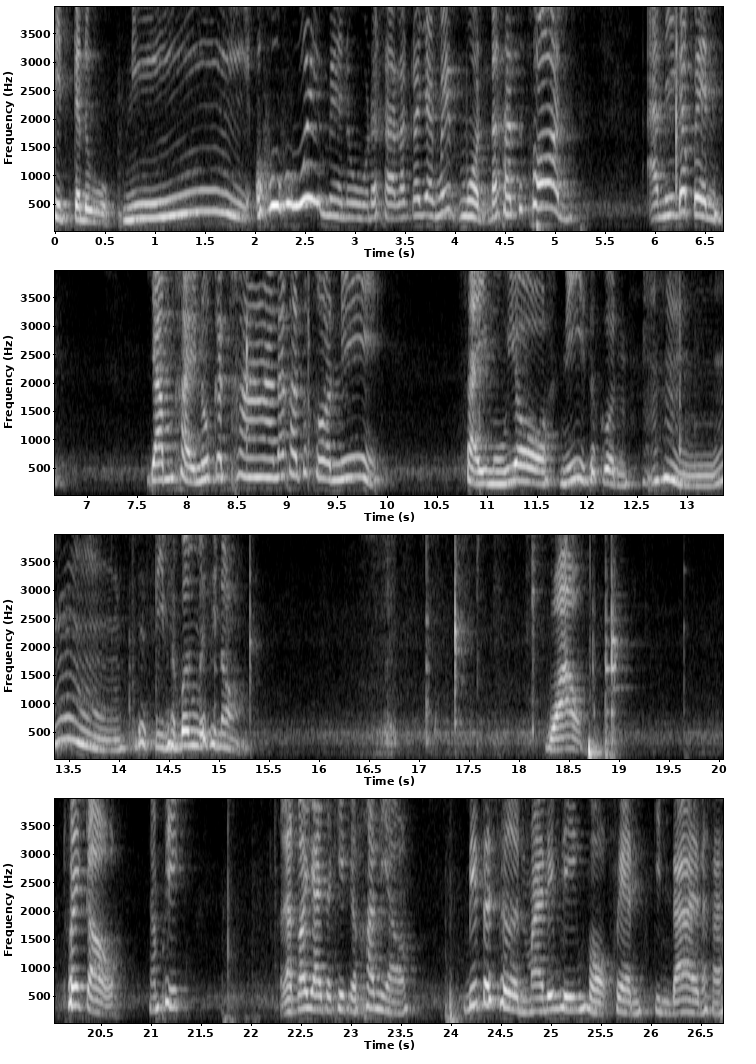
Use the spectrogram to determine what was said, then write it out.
ติดกระดูกนี่โอ้โหเมนูนะคะ แล้วก็ยังไม่หมดนะคะทุกคน อันนี้ก็เป็นยำไข่นกกระทานะคะ ทุกคนนี่ใส่หมูยอ นี่ทุกคนเดี๋ยวซีมให้เบิ้งเลยพี่น้อง ว้าว ถ้วยเก่า น้ำพริก แล้วก็ยายจะกินกับข้าวเหนียวบิตเตอร์เชิญมาริบลิงก์บอกแฟนกินได้นะคะ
